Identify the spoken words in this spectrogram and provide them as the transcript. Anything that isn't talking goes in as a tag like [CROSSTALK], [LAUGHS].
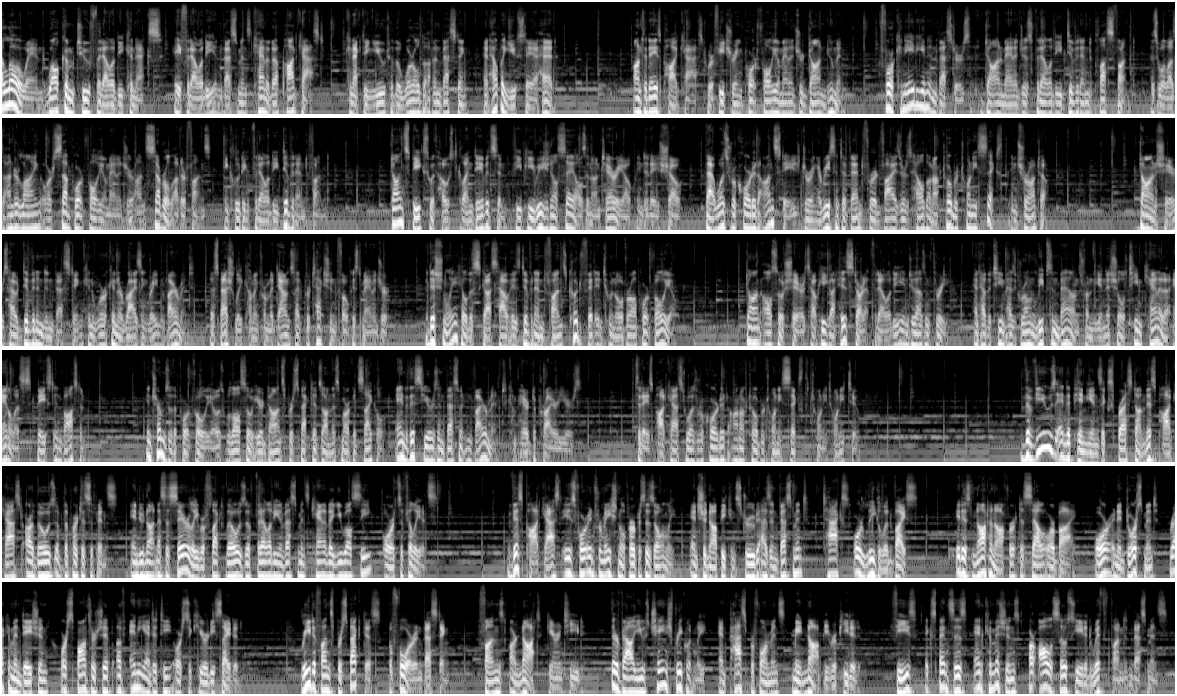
Hello, and welcome to Fidelity Connects, a Fidelity Investments Canada podcast, connecting you to the world of investing and helping you stay ahead. On today's podcast, we're featuring portfolio manager Don Newman. For Canadian investors, Don manages Fidelity Dividend Plus Fund, as well as underlying or sub portfolio manager on several other funds, including Fidelity Dividend Fund. Don speaks with host Glenn Davidson, VP Regional Sales in Ontario, in today's show that was recorded on stage during a recent event for advisors held on October 26th in Toronto. Don shares how dividend investing can work in a rising rate environment, especially coming from a downside protection focused manager. Additionally, he'll discuss how his dividend funds could fit into an overall portfolio. Don also shares how he got his start at Fidelity in 2003 and how the team has grown leaps and bounds from the initial Team Canada analysts based in Boston. In terms of the portfolios, we'll also hear Don's perspectives on this market cycle and this year's investment environment compared to prior years. Today's podcast was recorded on October 26, 2022. The views and opinions expressed on this podcast are those of the participants and do not necessarily reflect those of Fidelity Investments Canada ULC or its affiliates. This podcast is for informational purposes only and should not be construed as investment, tax, or legal advice. It is not an offer to sell or buy, or an endorsement, recommendation, or sponsorship of any entity or security cited. Read a fund's prospectus before investing. Funds are not guaranteed. Their values change frequently, and past performance may not be repeated. Fees, expenses, and commissions are all associated with fund investments.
